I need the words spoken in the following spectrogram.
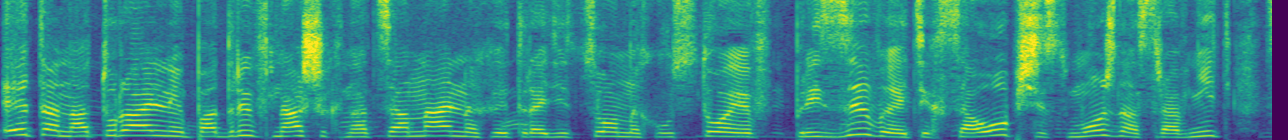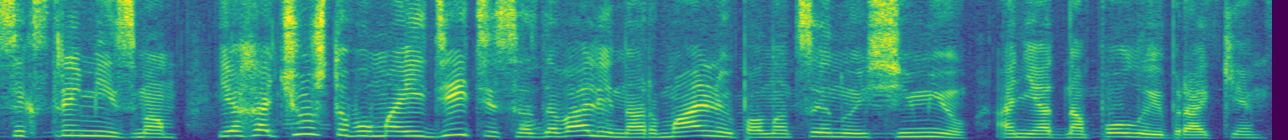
Это натуральный подрыв наших национальных и традиционных устоев. Призывы этих сообществ можно сравнить с экстремизмом. Я хочу, чтобы мои дети создавали нормальную полноценную семью, а не однополые браки.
